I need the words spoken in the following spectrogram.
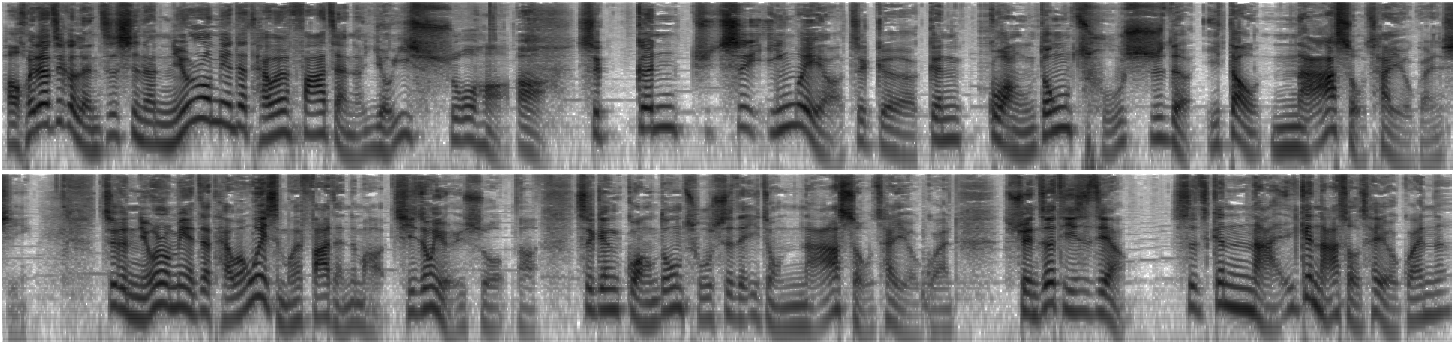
好，回到这个冷知识呢，牛肉面在台湾发展呢，有一说哈啊，是根据是因为啊，这个跟广东厨师的一道拿手菜有关系。这个牛肉面在台湾为什么会发展那么好？其中有一说啊，是跟广东厨师的一种拿手菜有关。选择题是这样。是跟哪一个拿手菜有关呢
